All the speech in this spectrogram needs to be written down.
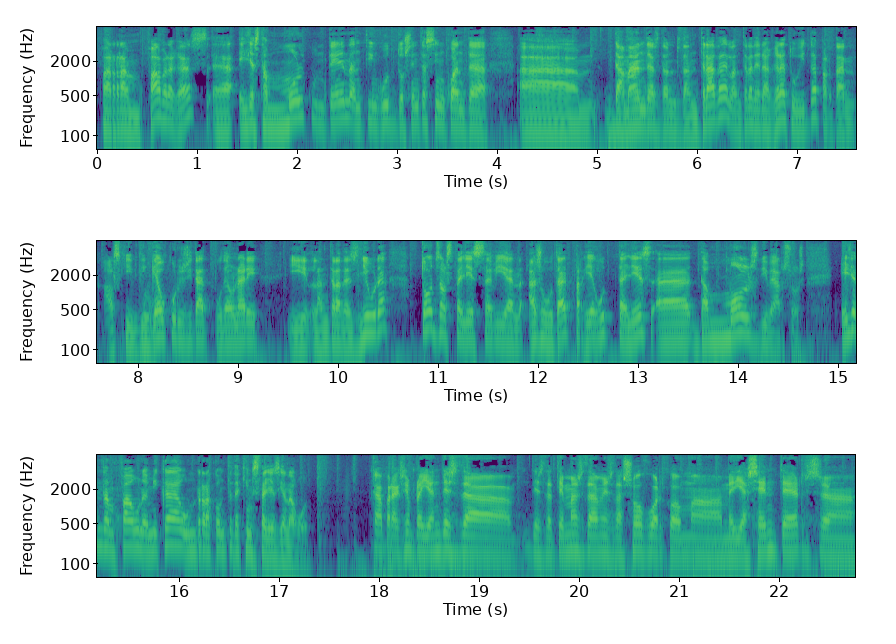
Ferran Fàbregas. Eh, ell està molt content, han tingut 250 eh, demandes doncs, d'entrada. L'entrada era gratuïta, per tant, els que tingueu curiositat podeu anar-hi i l'entrada és lliure. Tots els tallers s'havien esgotat perquè hi ha hagut tallers eh, de molts diversos. Ell ens en fa una mica un recompte de quins tallers hi ha hagut. Que, per exemple, hi ha des de, des de temes de, més de software com uh, media centers, uh,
